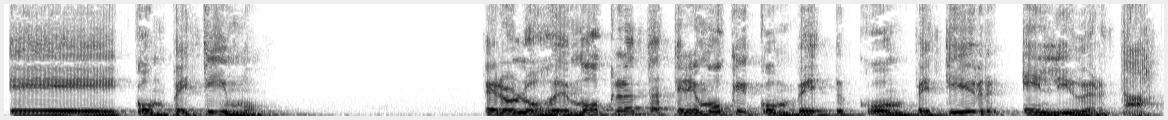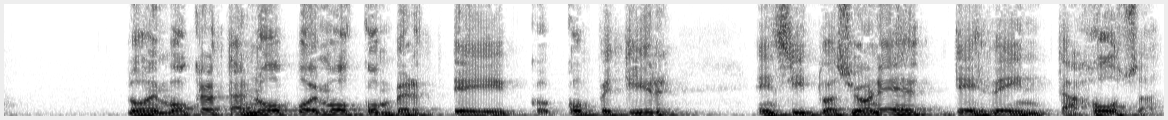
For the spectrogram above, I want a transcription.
eh, competimos, pero los demócratas tenemos que competir en libertad. Los demócratas no podemos eh, competir en situaciones desventajosas.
